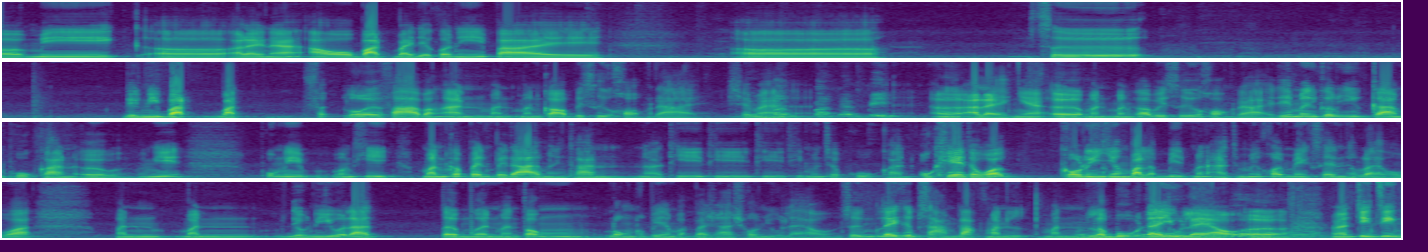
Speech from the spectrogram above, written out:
อมีเอ่ออะไรนะ เอาบัตรใบเดียวกันนี้ไปเอ่อซื้อ เดี๋ยวนี้บัตรบัตรรถไฟฟ้าบางอันมันมันก็เอาไปซื้อของได้ใช่ไหมบัตรและบิดเอออะไรอย่างเงี้ยเออมันมันก็ไปซื้อของได้ ที่มันก็มีการผูกกันเอออย่างนี้พวกนี้บางทีมันก็เป็นไปได้เหมือนกันนะที่ที่ที่ที่มันจะผูกกันโอเค แต่ว่ากรณีอย่างบัตรและบิดมันอาจจะไม่ค่อย make sense เท่าไหร่เพราะว่ามันมันเดี๋ยวนี้เวลา เติมเงินมันต้องลงทะเบียนบัตรประชาชนอยู่แล้ว ซึ่งเลข 13 หลักมันมันระบุได้อยู่แล้วเออเพราะฉะนั้นจริง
